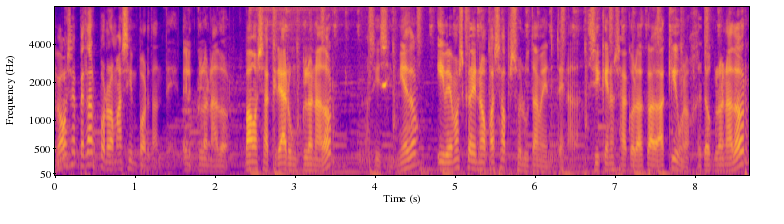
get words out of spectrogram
Vamos a empezar por lo más importante, el clonador. Vamos a crear un clonador así sin miedo, y vemos que no pasa absolutamente nada. Sí que nos ha colocado aquí un objeto clonador,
